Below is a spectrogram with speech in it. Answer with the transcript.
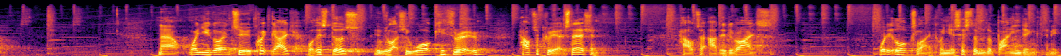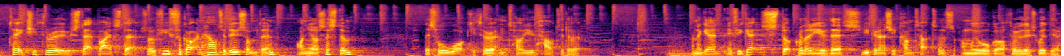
Now, when you go into Quick Guide, what this does, it will actually walk you through how to create a station, how to add a device, what it looks like when your systems are binding and it takes you through step by step. So if you've forgotten how to do something on your system, this will walk you through it and tell you how to do it. And again, if you get stuck with any of this, you can actually contact us and we will go through this with you.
